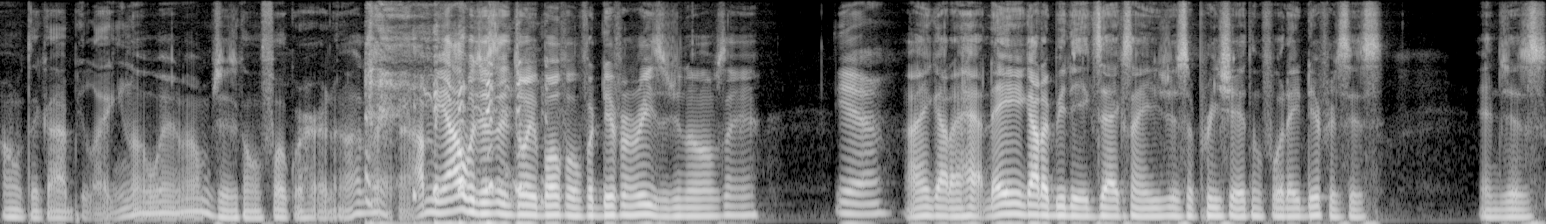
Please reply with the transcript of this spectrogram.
I don't think I'd be like, you know what, I'm just gonna fuck with her now. I, I mean, I would just enjoy both of them for different reasons, you know what I'm saying? Yeah. I ain't gotta have they ain't gotta be the exact same. You just appreciate them for their differences, and just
